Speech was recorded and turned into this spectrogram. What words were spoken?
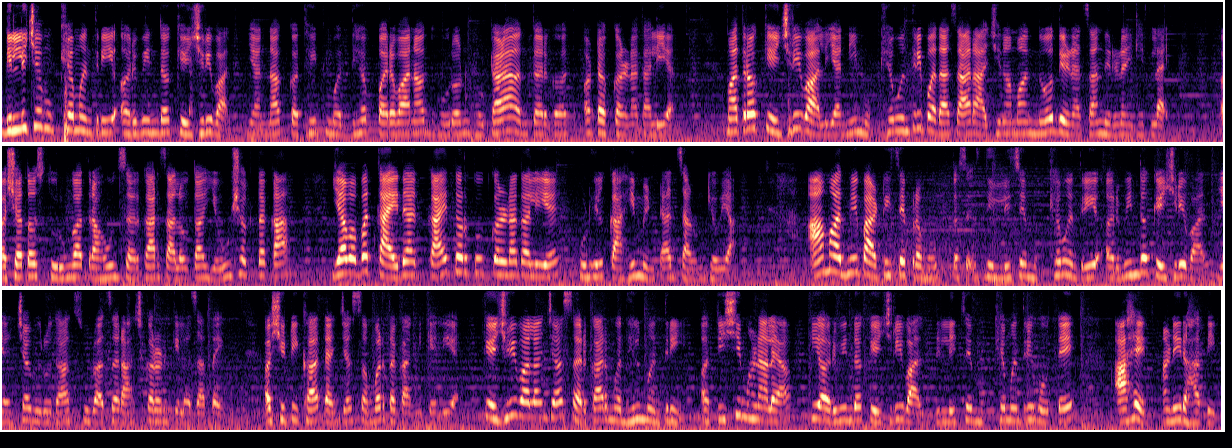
दिल्लीचे मुख्यमंत्री अरविंद केजरीवाल यांना कथित मध्य परवाना धोरण घोटाळा अंतर्गत अटक करण्यात आली आहे. मात्र केजरीवाल यांनी मुख्यमंत्री पदाचा राजीनामा न देण्याचा निर्णय घेतलाय. अशातच तुरुंगात राहून सरकार चालवता येऊ शकतं का? याबाबत कायद्यात काय तरतूद करण्यात आली आहे? पुढील काही मिनिटात जाणून घेऊया. आम आदमी पार्टीचे प्रमुख तसेच दिल्लीचे मुख्यमंत्री अरविंद केजरीवाल यांच्या विरोधात सुडाचं राजकारण केलं जात आहे अशी टीका त्यांच्या समर्थकांनी केली आहे. केजरीवालांच्या सरकारमधील मंत्री अतिशी म्हणाल्या की अरविंद केजरीवाल दिल्लीचे मुख्यमंत्री होते आहेत आणि राहतील.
